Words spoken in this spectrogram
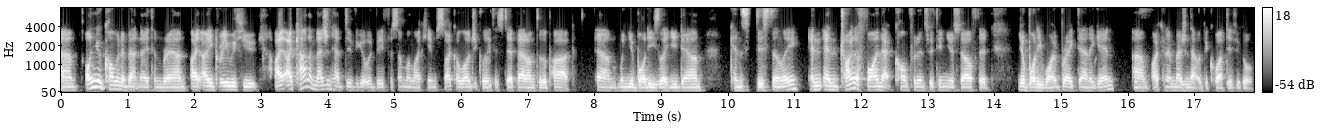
Um, on your comment about Nathan Brown, I, I agree with you. I, I, can't imagine how difficult it would be for someone like him psychologically to step out onto the park um, when your body's let you down consistently, and and trying to find that confidence within yourself that your body won't break down again. Um, I can imagine that would be quite difficult.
